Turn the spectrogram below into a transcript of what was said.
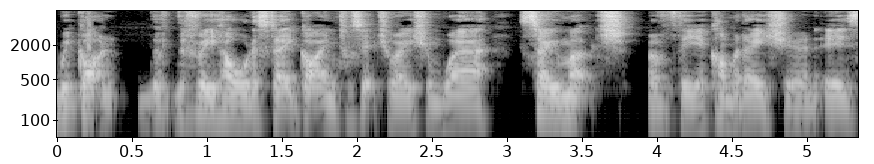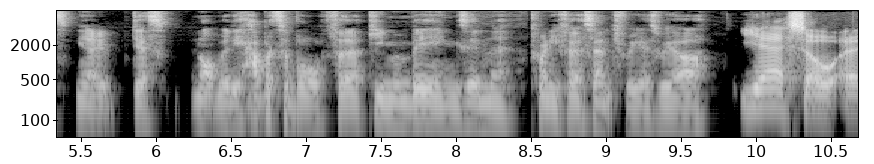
we got the, the freehold estate got into a situation where so much of the accommodation is, you know, just not really habitable for human beings in the 21st century as we are. Yeah, so uh,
